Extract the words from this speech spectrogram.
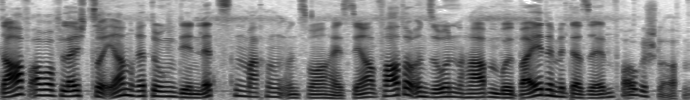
darf aber vielleicht zur Ehrenrettung den letzten machen. Und zwar heißt der, Vater und Sohn haben wohl beide mit derselben Frau geschlafen.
